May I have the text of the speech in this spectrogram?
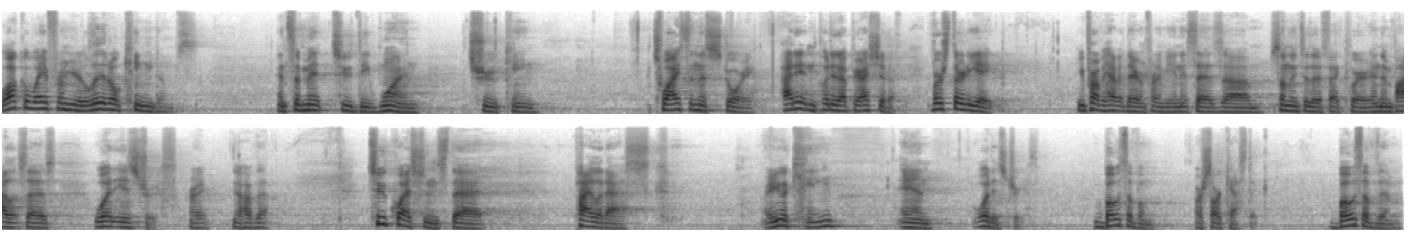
Walk away from your little kingdoms and submit to the one true king. Twice in this story, I didn't put it up here, I should have. Verse 38, you probably have it there in front of you, and it says um, something to the effect where, and then Pilate says, What is truth? Right? You'll have that. Two questions that Pilate asks Are you a king? And what is truth? Both of them are sarcastic. Both of them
